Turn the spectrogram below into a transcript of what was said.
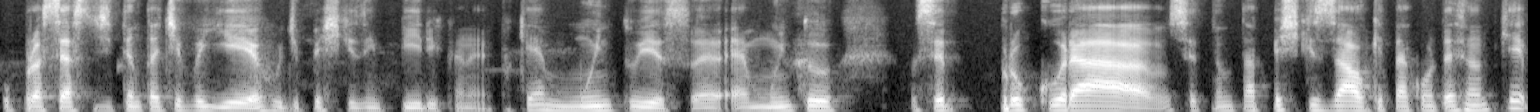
o processo de tentativa e erro de pesquisa empírica, né? Porque é muito isso, é, é muito você procurar, você tentar pesquisar o que está acontecendo, porque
